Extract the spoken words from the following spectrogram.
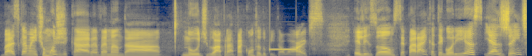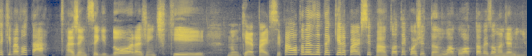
basicamente um monte de cara vai mandar nude lá pra, pra conta do Pinta Awards. Eles vão separar em categorias e a gente é que vai votar. A gente seguidor, a gente que não quer participar, ou talvez até queira participar. Tô até cogitando. Logo, logo, talvez eu mande a minha.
